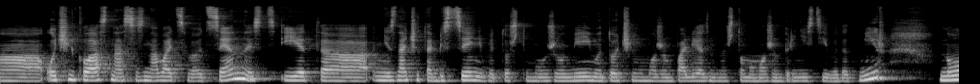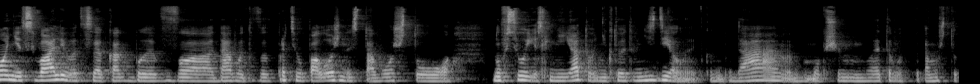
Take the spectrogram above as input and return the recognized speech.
А, очень классно осознавать свою ценность, и это не значит обесценивать то, что мы уже умеем, и то, чем мы можем полезно, что мы можем принести в этот мир, но не сваливаться как бы в, да, вот в противоположность того, что ну все, если не я, то никто этого не сделает, как бы, да, в общем, это вот потому что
